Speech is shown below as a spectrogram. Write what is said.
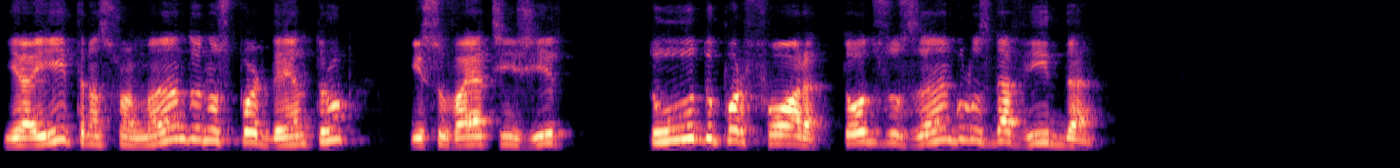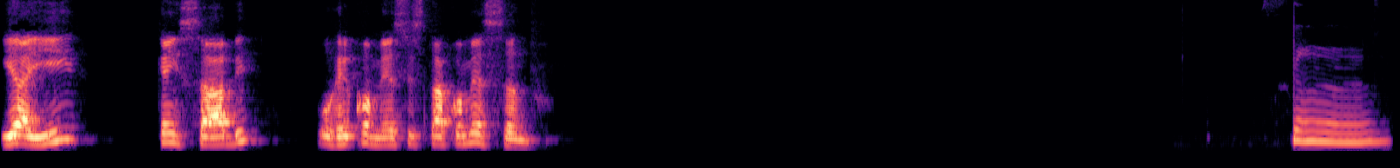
E aí, transformando-nos por dentro, isso vai atingir tudo por fora, todos os ângulos da vida. E aí, quem sabe, o recomeço está começando. Sim.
